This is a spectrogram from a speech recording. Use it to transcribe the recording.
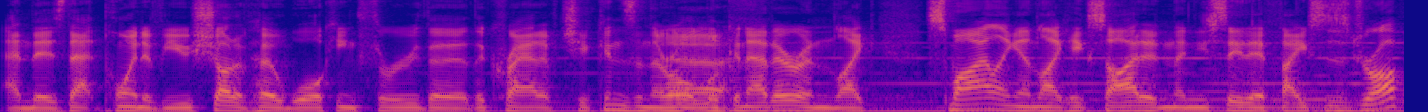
and there's that point of view shot of her walking through the the crowd of chickens, and they're all looking at her and like smiling and like excited, and then you see their faces drop.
